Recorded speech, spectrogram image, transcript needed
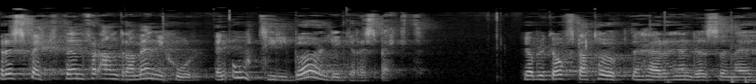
respekten för andra människor, en otillbörlig respekt. Jag brukar ofta ta upp den här händelsen med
